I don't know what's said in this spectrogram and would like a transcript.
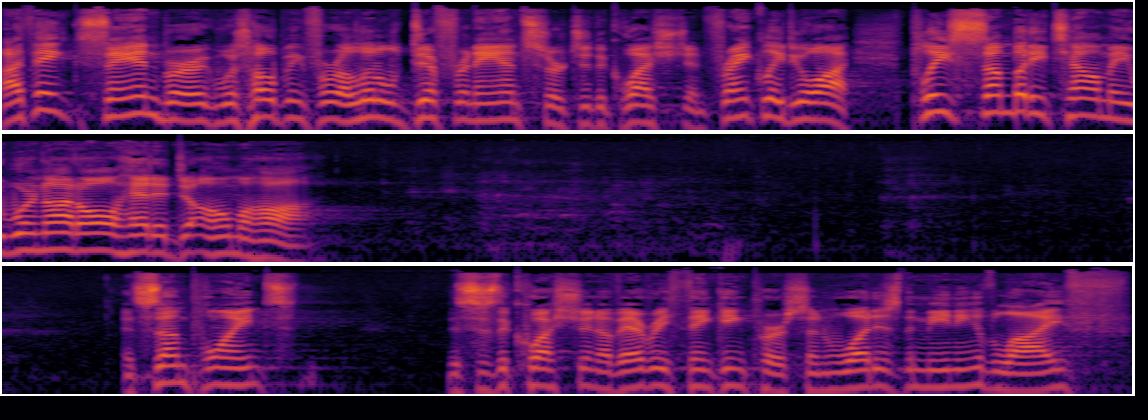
I think Sandburg was hoping for a little different answer to the question. Frankly, do I. Please, somebody tell me we're not all headed to Omaha. At some point, this is the question of every thinking person what is the meaning of life?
